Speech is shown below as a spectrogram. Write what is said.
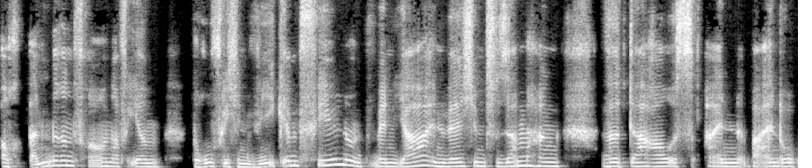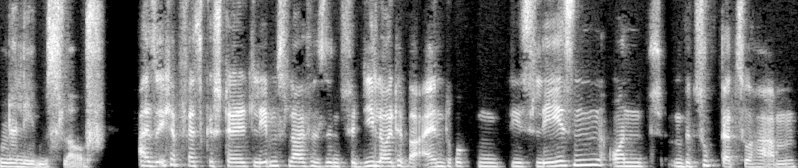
auch anderen Frauen auf ihrem beruflichen Weg empfehlen? Und wenn ja, in welchem Zusammenhang wird daraus ein beeindruckender Lebenslauf? Also ich habe festgestellt, Lebensläufe sind für die Leute beeindruckend, die es lesen und einen Bezug dazu haben.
